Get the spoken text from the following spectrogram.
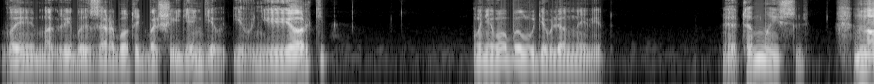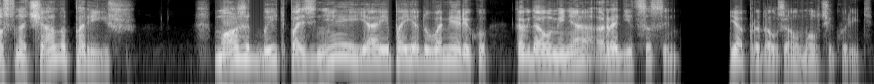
Вы могли бы заработать большие деньги и в Нью-Йорке. У него был удивленный вид. Это мысль. Но сначала Париж. Может быть, позднее я и поеду в Америку, когда у меня родится сын. Я продолжал молча курить.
